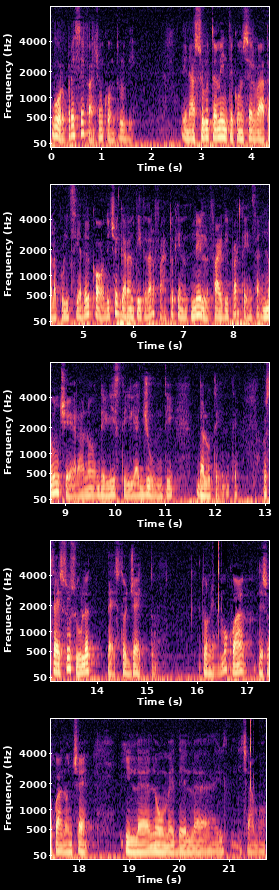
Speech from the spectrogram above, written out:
WordPress e faccio un CTRL V viene assolutamente conservata la pulizia del codice garantita dal fatto che nel file di partenza non c'erano degli stili aggiunti dall'utente. Lo stesso sul testo oggetto. Torniamo qua, adesso qua non c'è il nome del, il, diciamo,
